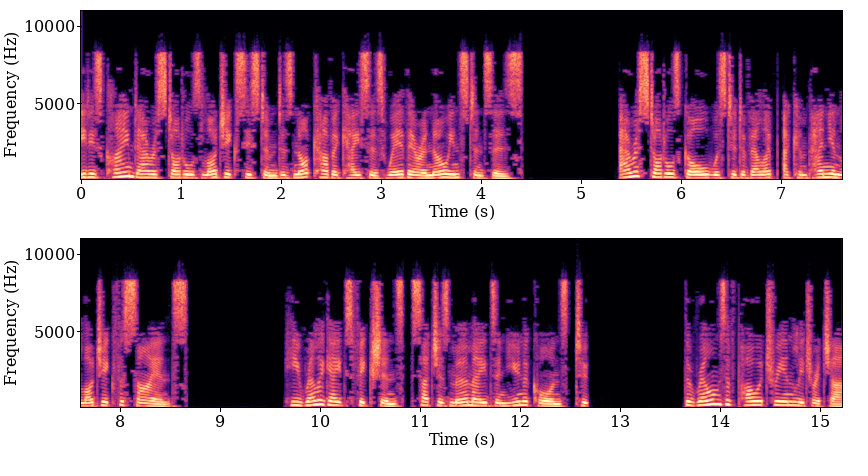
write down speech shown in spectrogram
It is claimed Aristotle's logic system does not cover cases where there are no instances. Aristotle's goal was to develop a companion logic for science. He relegates fictions, such as mermaids and unicorns, to the realms of poetry and literature.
